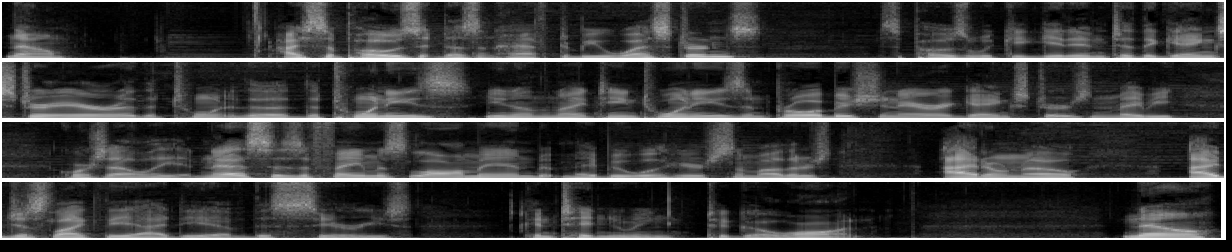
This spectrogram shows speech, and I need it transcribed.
Now, I suppose it doesn't have to be westerns. Suppose we could get into the gangster era, the tw- the the 20s, you know, the 1920s and prohibition era gangsters and maybe of course Eliot Ness is a famous lawman, but maybe we'll hear some others. I don't know. I just like the idea of this series continuing to go on. Now,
